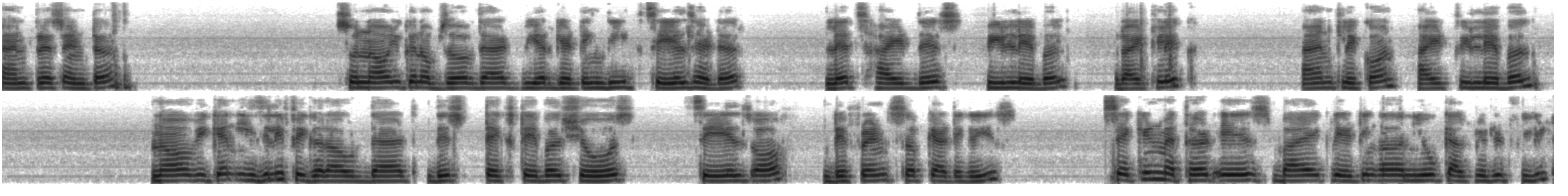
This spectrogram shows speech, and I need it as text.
and press enter. So now you can observe that we are getting the sales header let's hide this field label. Right click and click on hide field label. Now we can easily figure out that this text table shows sales of different subcategories. Second method is by creating a new calculated field.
